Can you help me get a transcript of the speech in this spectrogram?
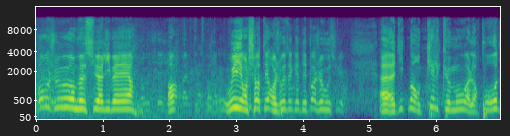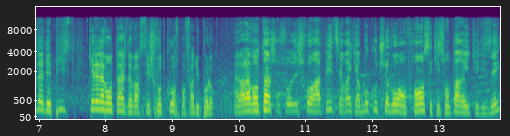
Bonjour Monsieur Alibert. Oh, oui, enchanté, oh, je ne vous inquiétez pas, je vais vous suivre. Euh, dites-moi en quelques mots, alors pour au-delà des pistes, quel est l'avantage d'avoir ces chevaux de course pour faire du polo? Alors l'avantage, ce sont des chevaux rapides. C'est vrai qu'il y a beaucoup de chevaux en France et qui ne sont pas réutilisés.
